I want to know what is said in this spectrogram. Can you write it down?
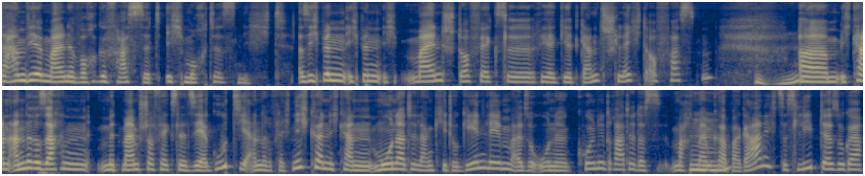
da haben wir mal eine Woche gefastet. Ich mochte es nicht. Also ich bin, ich bin, ich, mein Stoffwechsel reagiert ganz schlecht auf Fasten. Ähm, ich kann andere Sachen mit meinem Stoffwechsel sehr gut, die andere vielleicht nicht können. Ich kann monatelang ketogen leben, also ohne Kohlenhydrate. Das macht meinem Körper gar nichts. Das liebt er sogar.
